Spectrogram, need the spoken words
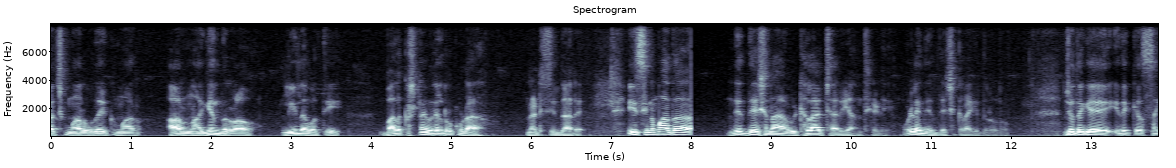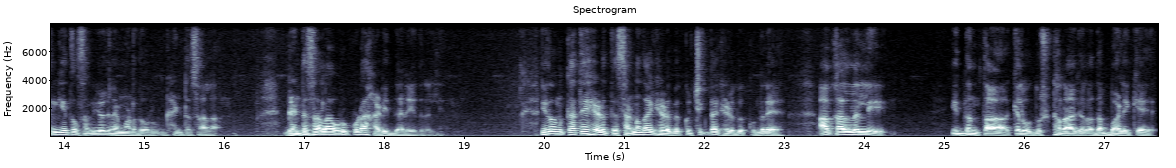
ರಾಜ್ಕುಮಾರ್ ಉದಯ್ ಕುಮಾರ್ ಆರ್ ನಾಗೇಂದ್ರ ರಾವ್, ಲೀಲಾವತಿ ಬಾಲಕೃಷ್ಣ ಇವರೆಲ್ಲರೂ ಕೂಡ ನಟಿಸಿದ್ದಾರೆ. ಈ ಸಿನಿಮಾದ ನಿರ್ದೇಶನ ವಿಠಲಾಚಾರ್ಯ ಅಂಥೇಳಿ ಒಳ್ಳೆಯ ನಿರ್ದೇಶಕರಾಗಿದ್ದರು ಅವರು. ಜೊತೆಗೆ ಇದಕ್ಕೆ ಸಂಗೀತ ಸಂಯೋಜನೆ ಮಾಡಿದವರು ಘಂಟಸಾಲ. ಘಂಟಸಾಲ ಅವರು ಕೂಡ ಹಾಡಿದ್ದಾರೆ ಇದರಲ್ಲಿ. ಇದೊಂದು ಕತೆ ಹೇಳುತ್ತೆ, ಸಣ್ಣದಾಗಿ ಹೇಳಬೇಕು, ಚಿಕ್ಕದಾಗಿ ಹೇಳಬೇಕು ಅಂದರೆ, ಆ ಕಾಲದಲ್ಲಿ ಇದ್ದಂಥ ಕೆಲವು ದುಷ್ಟರಾಜರ ದಬ್ಬಾಳಿಕೆ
